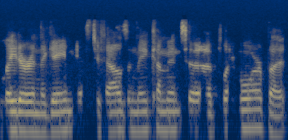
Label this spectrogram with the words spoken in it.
later in the game, S2000 may come into play more, but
